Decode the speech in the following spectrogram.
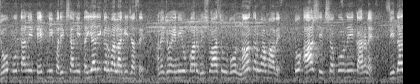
જો પોતાની ટેટની પરીક્ષાની તૈયારી કરવા લાગી જશે અને જો એની ઉપર વિશ્વાસ ઊભો ન કરવામાં આવે તો આ શિક્ષકોને કારણે સીધા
